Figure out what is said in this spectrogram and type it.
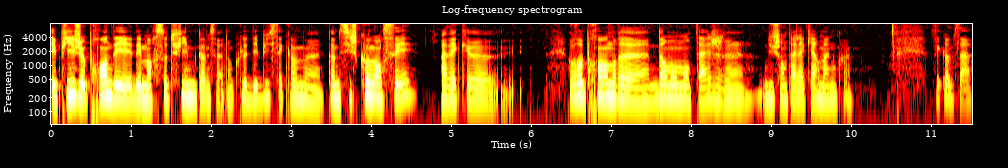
Et puis je prends des, des, morceaux de film comme ça. Donc le début c'est comme, euh, comme si je commençais avec euh, reprendre dans mon montage du Chantal Ackerman, quoi. C'est comme ça.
